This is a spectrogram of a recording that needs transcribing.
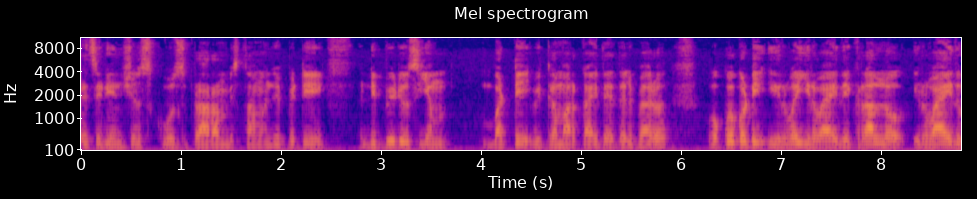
residential schools ప్రారంభిస్తామని చెప్పి డిప్యూటీ సీఎం బట్టి విక్రమార్క అయితే తెలిపారు. ఒక్కొక్కటి ఇరవై ఇరవై ఐదు ఎకరాల్లో ఇరవై ఐదు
